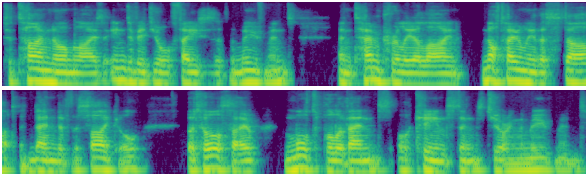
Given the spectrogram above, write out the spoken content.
to time normalize individual phases of the movement and temporally align not only the start and end of the cycle, but also multiple events or key instants during the movement.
